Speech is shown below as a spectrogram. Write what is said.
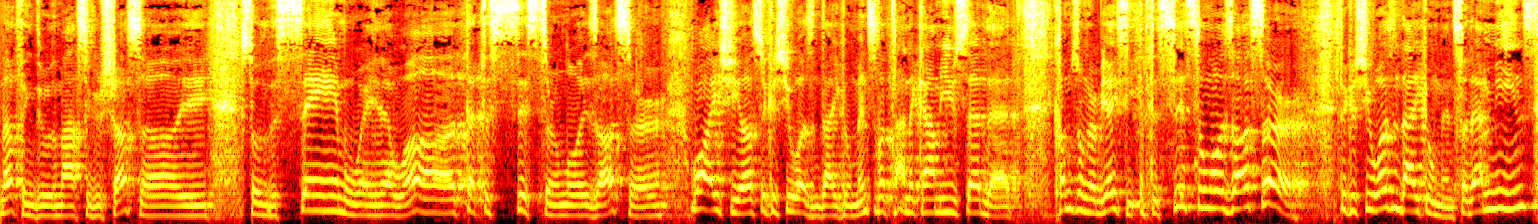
Nothing to do with Master Gushasai. So the same way that what? That the sister-in-law is Aser. Why is she Aser? Because she wasn't Daiku Mitzvah. Tanakama, you said that. Comes from Rabbi Yossi. If the sister-in-law is Aser, because she wasn't Daiku Mitzvah, that means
